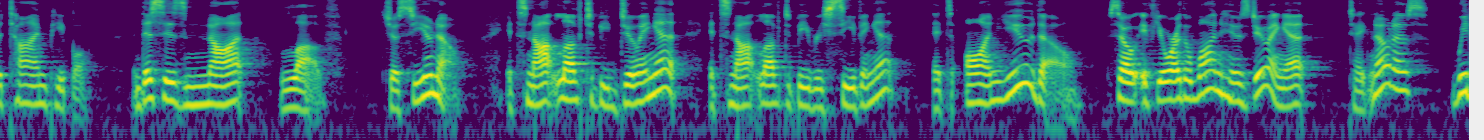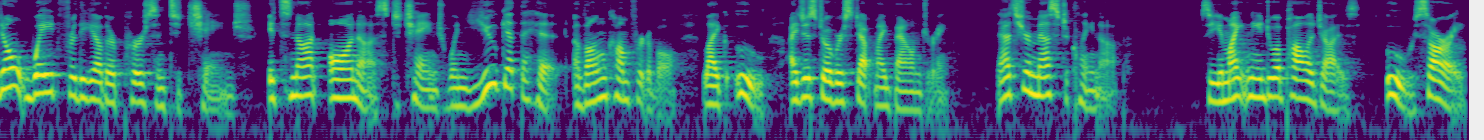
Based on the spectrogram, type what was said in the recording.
the time, people. This is not love, just so you know. It's not love to be doing it, it's not love to be receiving it. It's on you, though. So if you're the one who's doing it, take notice. We don't wait for the other person to change. It's not on us to change. When you get the hit of uncomfortable, like, ooh, I just overstepped my boundary, that's your mess to clean up. So you might need to apologize. Ooh, sorry.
